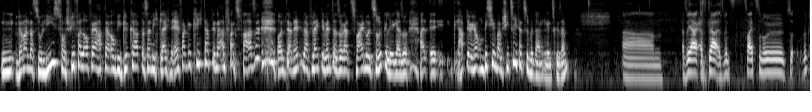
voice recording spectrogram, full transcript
Hm, wenn man das so liest, vom Spielverlauf her, habt ihr irgendwie Glück gehabt, dass ihr nicht gleich einen Elfer gekriegt habt in der Anfangsphase. Und dann hättet ihr vielleicht eventuell sogar 2-0 zurückgelegen. Also äh, habt ihr euch auch ein bisschen beim Schiedsrichter zu bedanken insgesamt? Ähm, also ja, also klar, also wenn es 2 zu 0 zurück,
